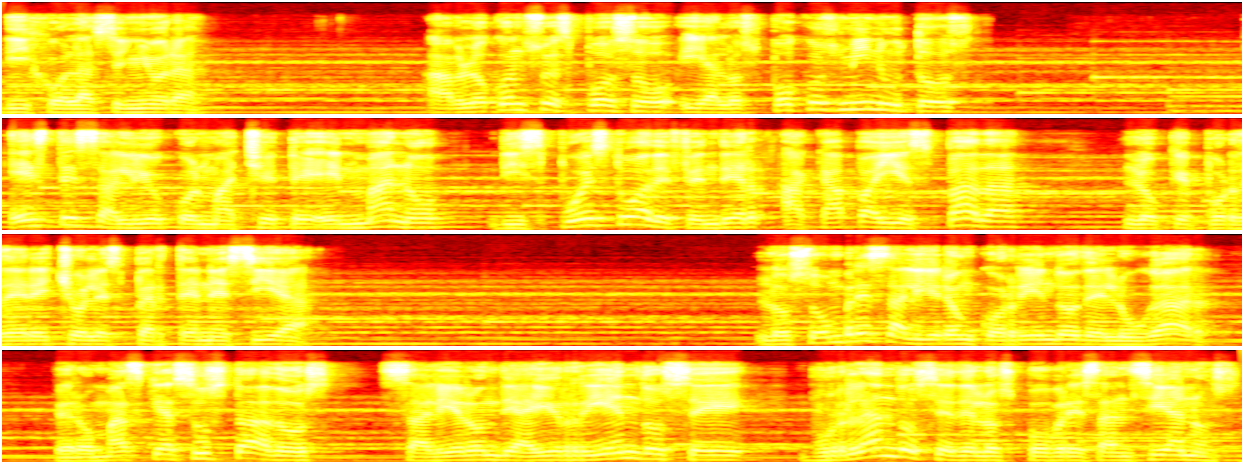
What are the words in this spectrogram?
dijo la señora. Habló con su esposo y a los pocos minutos, este salió con machete en mano, dispuesto a defender a capa y espada lo que por derecho les pertenecía. Los hombres salieron corriendo del lugar, pero más que asustados, salieron de ahí riéndose, burlándose de los pobres ancianos.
